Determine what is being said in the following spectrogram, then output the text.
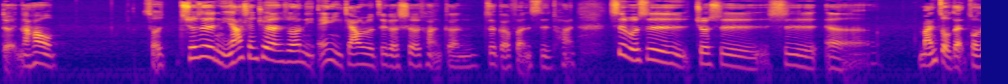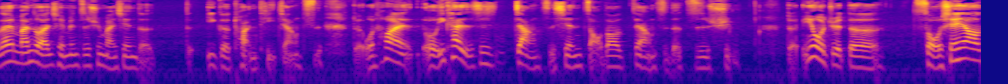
对，然后首就是你要先确认说你，哎，你加入了这个社团跟这个粉丝团是不是就是是呃，蛮走在走在蛮走在前面，资讯蛮先的。的一个团体这样子，对我后来我一开始是这样子，先找到这样子的资讯，对，因为我觉得首先要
